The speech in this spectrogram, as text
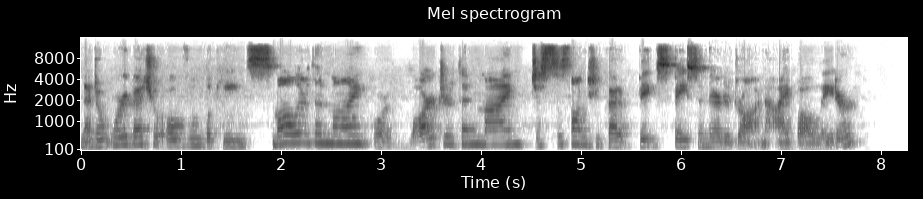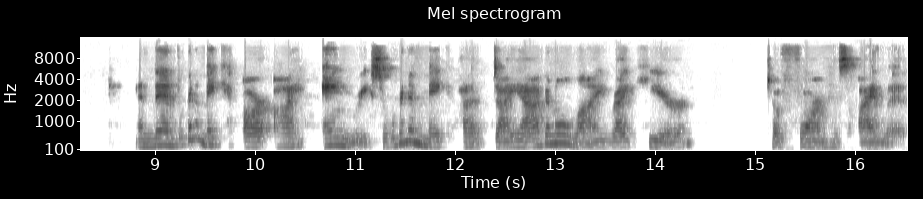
Now don't worry about your oval looking smaller than mine or larger than mine, just as long as you've got a big space in there to draw an eyeball later. And then we're gonna make our eye angry. So we're gonna make a diagonal line right here to form his eyelid.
